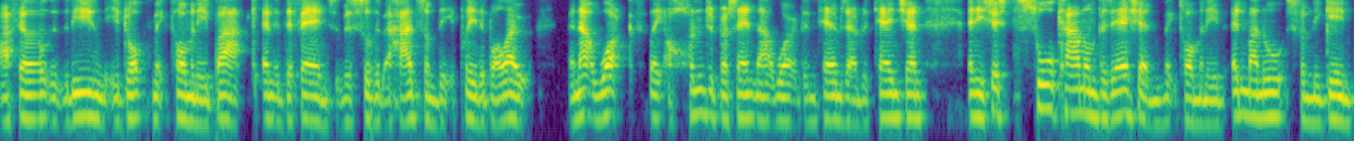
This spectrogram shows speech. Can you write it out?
I felt that the reason that he dropped McTominay back into defence was so that we had somebody to play the ball out. And that worked like 100% that worked in terms of retention. And he's just so calm on possession, McTominay. In my notes from the game,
